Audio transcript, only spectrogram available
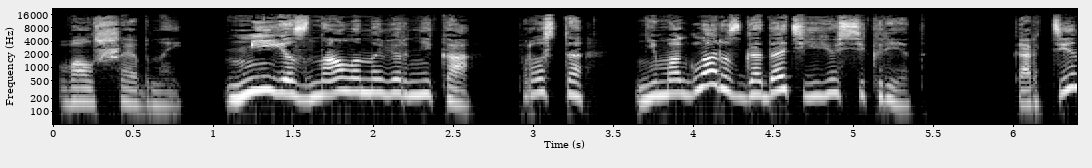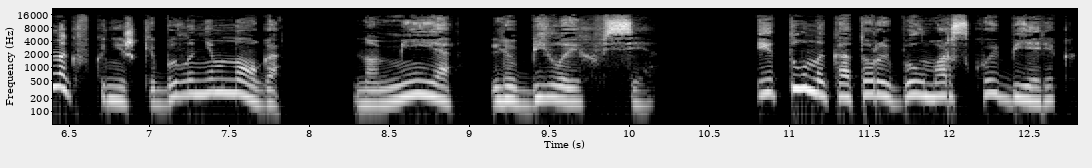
волшебной. Мия знала наверняка, просто не могла разгадать ее секрет. Картинок в книжке было немного, но Мия любила их все. И ту, на которой был морской берег,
